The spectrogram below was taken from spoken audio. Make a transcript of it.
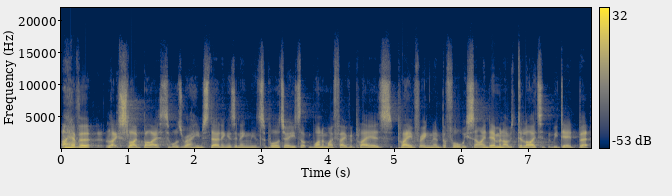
I have a like slight bias towards Raheem Sterling as an England supporter. He's like one of my favourite players playing for England before we signed him, and I was delighted that we did. But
